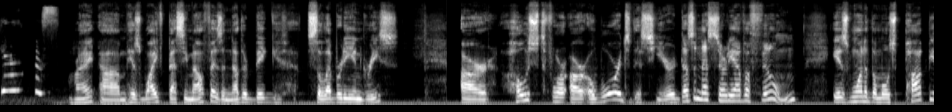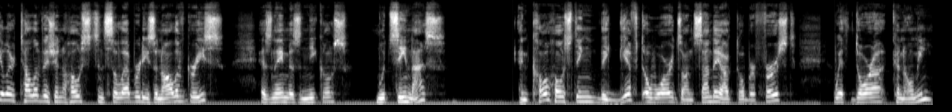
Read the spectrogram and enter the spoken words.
yes, yes, right? Um, his wife, Bessie Malfa, is another big celebrity in Greece. Our host for our awards this year doesn't necessarily have a film, is one of the most popular television hosts and celebrities in all of Greece. His name is Nikos Moutsinas, and co hosting the Gift Awards on Sunday, October 1st, with Dora Konomi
